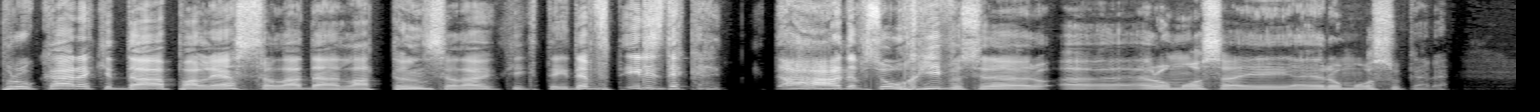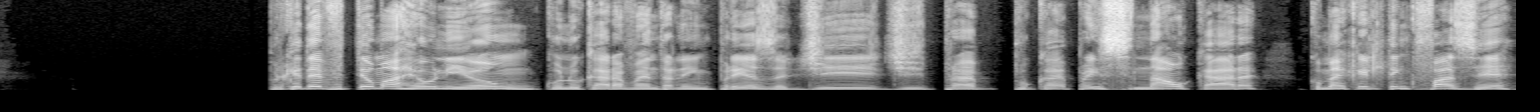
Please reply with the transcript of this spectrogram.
pro cara que dá a palestra lá da latância lá, que, que tem. Deve, eles deve, ah, deve ser horrível ser aeromoça e aeromoço, cara. Porque deve ter uma reunião quando o cara vai entrar na empresa de, de pra, pra ensinar o cara como é que ele tem que fazer.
